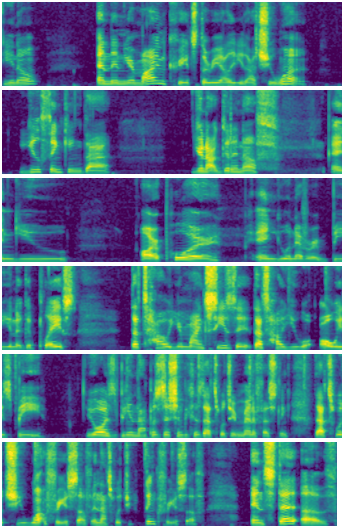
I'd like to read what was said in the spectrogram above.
you know? And then your mind creates the reality that you want. You thinking that you're not good enough and you are poor and you will never be in a good place. That's how your mind sees it. That's how you will always be. You always be in that position because that's what you're manifesting. That's what you want for yourself and that's what you think for yourself. Instead of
